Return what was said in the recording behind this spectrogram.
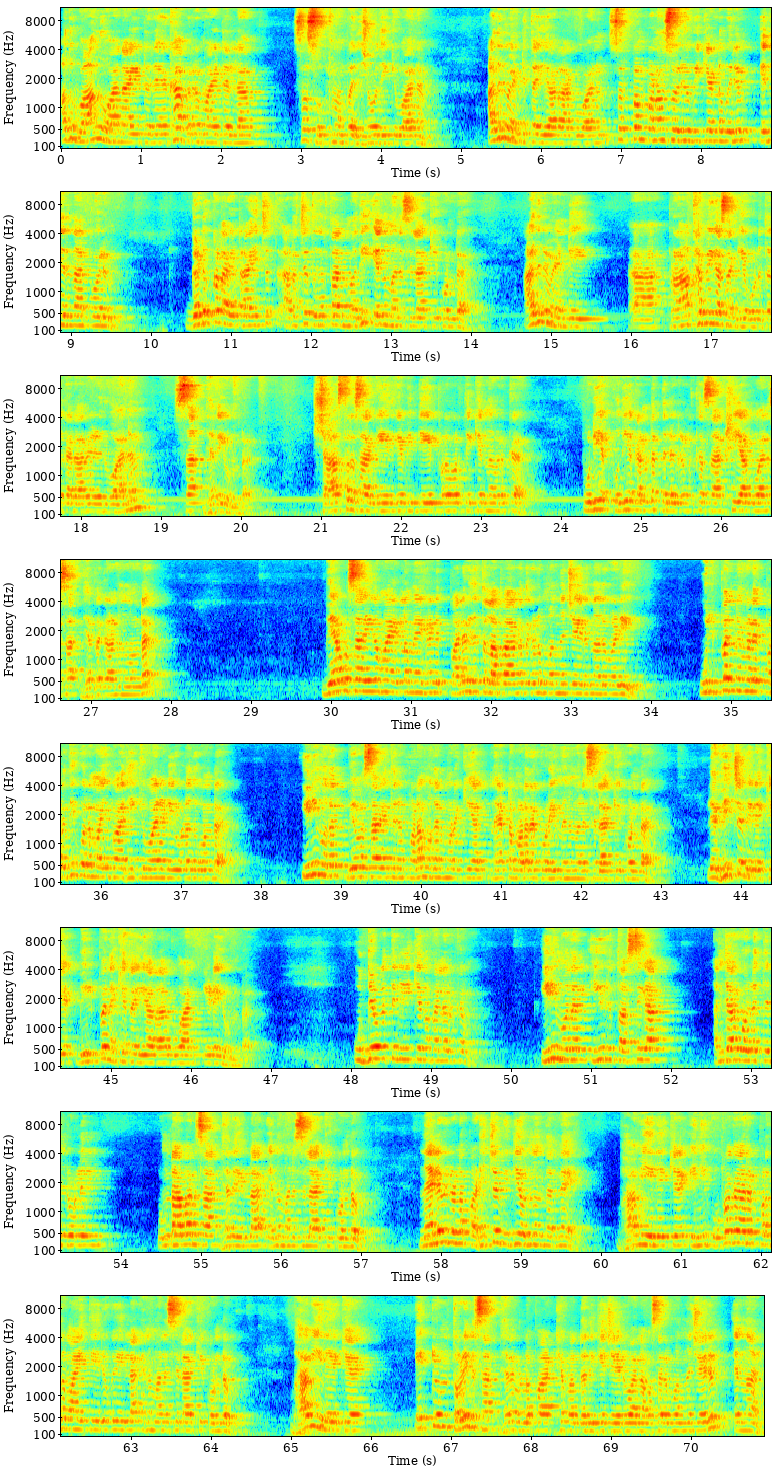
അത് വാങ്ങുവാനായിട്ട് രേഖാപരമായിട്ടെല്ലാം സസൂക്ഷ്മം പരിശോധിക്കുവാനും അതിനുവേണ്ടി തയ്യാറാകുവാനും സ്വല്പം പണം സ്വരൂപിക്കേണ്ടി വരും എന്നിരുന്നാൽ പോലും ഗഡുക്കളായിട്ട് അയച്ച് അടച്ചു തീർത്താൽ മതി എന്ന് മനസ്സിലാക്കിക്കൊണ്ട് അതിനുവേണ്ടി പ്രാഥമിക സംഖ്യ കൊടുത്ത കരാർ എഴുതുവാനും സാധ്യതയുണ്ട്. ശാസ്ത്ര സാങ്കേതിക വിദ്യയിൽ പ്രവർത്തിക്കുന്നവർക്ക് പുതിയ പുതിയ കണ്ടെത്തലുകൾക്ക് സാക്ഷിയാകുവാൻ സാധ്യത കാണുന്നുണ്ട്. വ്യാവസായികമായിട്ടുള്ള മേഖലയിൽ പല വിധത്തിലുള്ള അപാകതകളും വന്നു ചേരുന്നത് വഴി ഉൽപ്പന്നങ്ങളെ പ്രതികൂലമായി ബാധിക്കുവാനിടയുള്ളത് കൊണ്ട് ഇനി മുതൽ വ്യവസായത്തിന് പണം മുതൽ മുടക്കിയാൽ നേട്ടം വളരെ കുറയുമെന്ന് മനസ്സിലാക്കിക്കൊണ്ട് ലഭിച്ച വിലയ്ക്ക് വിൽപ്പനയ്ക്ക് തയ്യാറാകുവാൻ ഇടയുണ്ട്. ഉദ്യോഗത്തിലിരിക്കുന്ന പലർക്കും ഇനി മുതൽ ഈ ഒരു തസ്തിക അഞ്ചാറ് കൊല്ലത്തിന്റെ ഉള്ളിൽ ഉണ്ടാവാൻ സാധ്യതയില്ല എന്ന് മനസ്സിലാക്കിക്കൊണ്ടും നിലവിലുള്ള പഠിച്ച വിദ്യ ഒന്നും തന്നെ ഭാവിയിലേക്ക് ഇനി ഉപകാരപ്രദമായി തീരുകയില്ല എന്ന് മനസ്സിലാക്കിക്കൊണ്ടും ഭാവിയിലേക്ക് ഏറ്റവും തൊഴിൽ സാധ്യതയുള്ള പാഠ്യപദ്ധതിക്ക് ചേരുവാൻ അവസരം വന്നു ചേരും. എന്നാൽ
